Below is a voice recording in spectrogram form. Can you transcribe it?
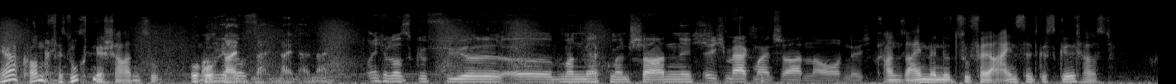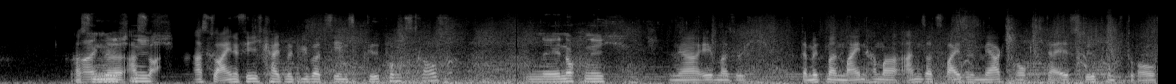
Ja, komm, versucht mir Schaden zu. Oh, oh nein, das- nein, nein, nein, nein. Ich habe das Gefühl, äh, man merkt meinen Schaden nicht. Ich merk meinen Schaden auch nicht. Kann sein, wenn du zu vereinzelt geskillt hast. Hast du, Eigentlich eine, hast, du, nicht. hast du eine Fähigkeit mit über 10 Skillpunkts drauf? Nee, noch nicht. Ja, eben, also ich, damit man meinen Hammer ansatzweise merkt, brauche ich da 11 Skillpunkte drauf.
